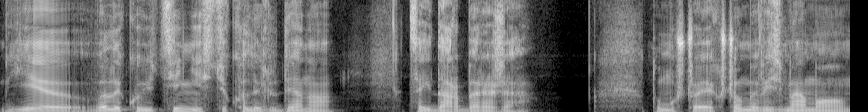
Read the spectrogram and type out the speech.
є великою цінністю, коли людина цей дар береже. Тому що якщо ми візьмемо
